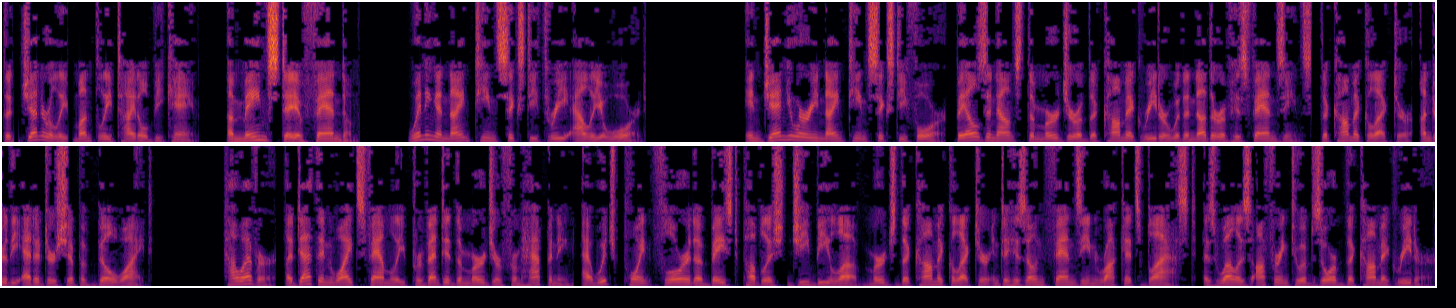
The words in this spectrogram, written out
The generally monthly title became a mainstay of fandom, winning a 1963 Alley Award. In January 1964, Bails announced the merger of the Comic Reader with another of his fanzines, The Comic Collector, under the editorship of Bill White. However, a death in White's family prevented the merger from happening, at which point Florida-based published G. B. Love merged the Comic Collector into his own fanzine Rockets Blast, as well as offering to absorb the Comic Reader.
